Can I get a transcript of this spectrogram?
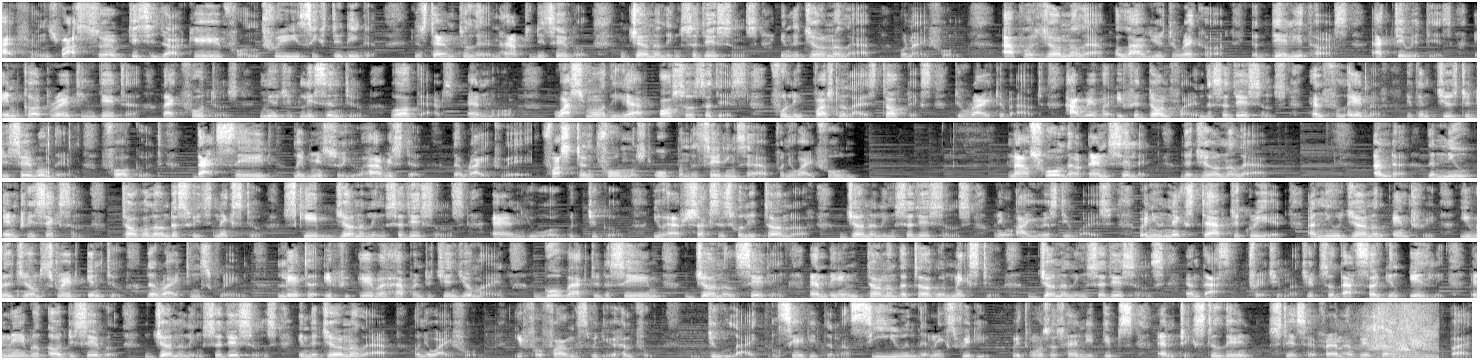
Hi friends, what's up? This is RK from 360 Reader. It's time to learn how to disable journaling suggestions in the Journal app on iPhone. Apple's Journal app allows you to record your daily thoughts, activities, incorporating data like photos, music listened to, workouts, and more. What's more, the app also suggests fully personalized topics to write about. However, if you don't find the suggestions helpful enough, you can choose to disable them for good. That said, let me show you how it's done the right way. First and foremost, open the Settings app on your iPhone now scroll down and select the Journal app. Under the New Entry section, toggle on the switch next to skip journaling suggestions and you are good to go. You have successfully turned off journaling suggestions on your iOS device. When you next tap to create a new journal entry, you will jump straight into the writing screen. Later, if you ever happen to change your mind, go back to the same journal setting and then turn on the toggle next to journaling suggestions and that's pretty much it. So that's how you can easily enable or disable journaling suggestions in the journal app on your iPhone. If you found this video helpful, do like and share it and I'll see you in the next video with more such handy tips and tricks. Till then, stay safe and have a great time. Bye.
